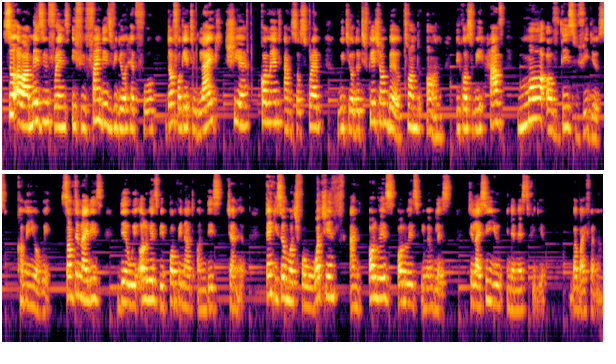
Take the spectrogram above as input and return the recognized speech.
So our amazing friends, if you find this video helpful, don't forget to like, share, comment and subscribe with your notification bell turned on because we have more of these videos coming your way. Something like this, they will always be pumping out on this channel. Thank you so much for watching and always, always remain blessed. Till I see you in the next video. Bye-bye for now.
